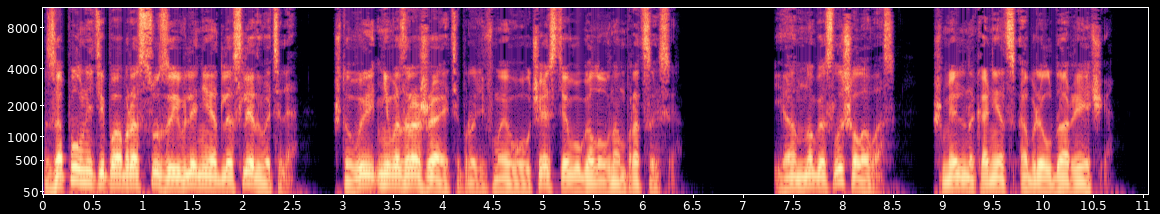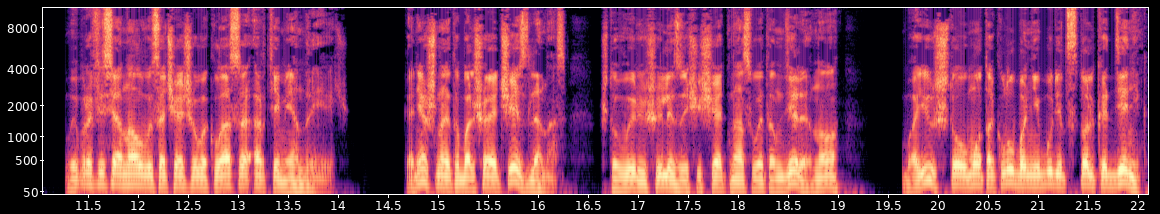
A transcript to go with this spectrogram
Заполните по образцу заявление для следователя, что вы не возражаете против моего участия в уголовном процессе. Я много слышал о вас. Шмель, наконец, обрел дар речи. Вы профессионал высочайшего класса, Артемий Андреевич. Конечно, это большая честь для нас, что вы решили защищать нас в этом деле, но боюсь, что у мотоклуба не будет столько денег,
